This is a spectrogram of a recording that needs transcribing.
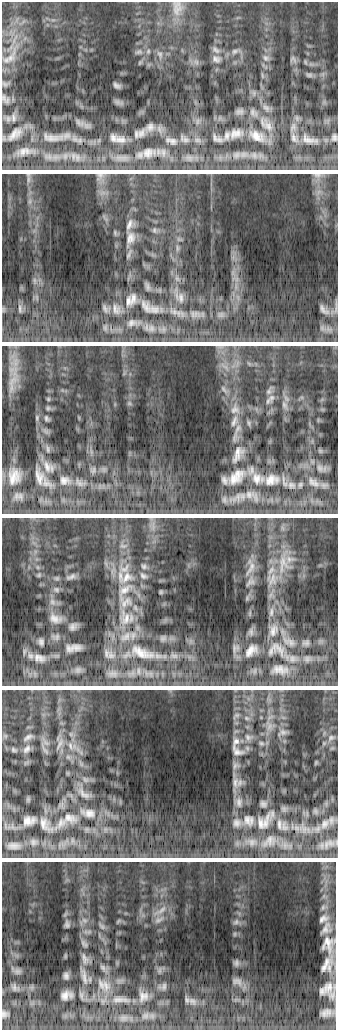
Tsai Ing-wen will assume the position of President-elect of the Republic of China. She is the first woman elected into this office. She is the eighth elected Republic of China president. She is also the first president-elect to be of Hakka and Aboriginal descent, the first unmarried president, and the first to have never held an elected post. After some examples of women in politics, let's talk about women's impacts they've made in society. Not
